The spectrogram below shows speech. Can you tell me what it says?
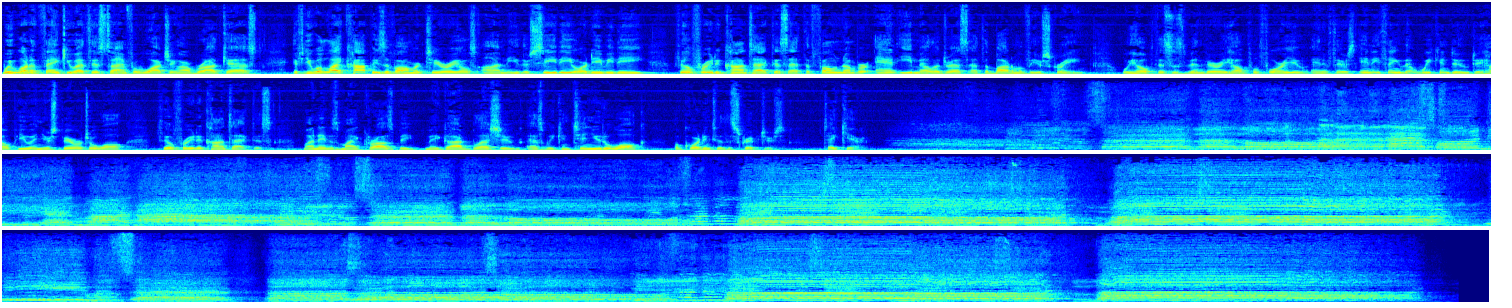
We want to thank you at this time for watching our broadcast. If you would like copies of our materials on either CD or DVD, feel free to contact us at the phone number and email address at the bottom of your screen. We hope this has been very helpful for you, and if there's anything that we can do to help you in your spiritual walk, feel free to contact us. My name is Mike Crosby. May God bless you as we continue to walk according to the Scriptures. Take care.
